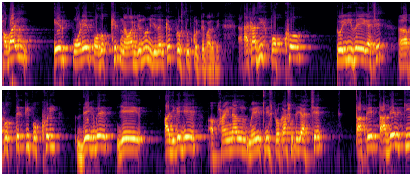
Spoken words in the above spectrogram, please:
সবাই এর পরের পদক্ষেপ নেওয়ার জন্য নিজেদেরকে প্রস্তুত করতে পারবে। একাধিক পক্ষ তৈরি হয়ে গেছে প্রত্যেকটি পক্ষই দেখবে যে আজকে যে ফাইনাল মেরিট লিস্ট প্রকাশ হতে যাচ্ছে তাতে তাদের কি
